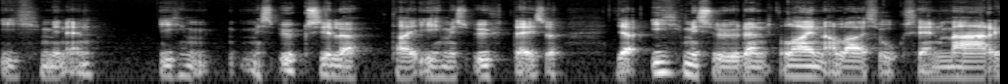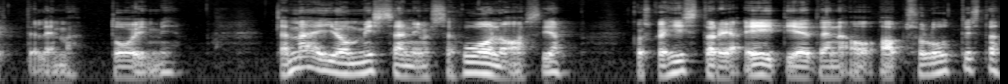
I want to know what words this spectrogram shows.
ihminen, ihmisyksilö tai ihmisyhteisö ja ihmisyyden lainalaisuuksien määrittelemä toimija. Tämä ei ole missään nimessä huono asia, koska historia ei tieteenä ole absoluuttista,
